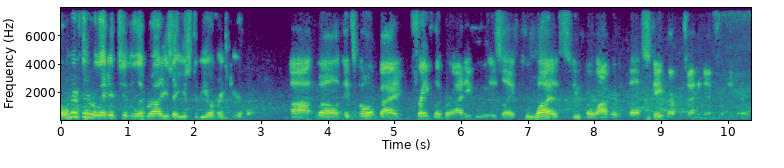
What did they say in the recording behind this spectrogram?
I wonder if they're related to the Liberatis that used to be over in Dearborn. Uh, well, it's owned by Frank Liberati, who is like, who was, who's no longer the state representative for the area.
